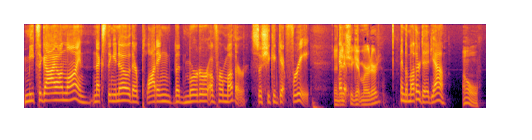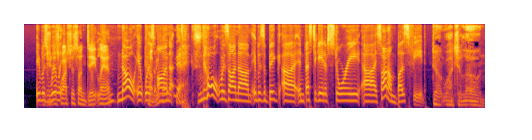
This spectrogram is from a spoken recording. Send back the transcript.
meets a guy online. Next thing you know, they're plotting the murder of her mother so she could get free. And, And did it- she get murdered? And the mother did, yeah. Oh. It was Did you really just watch this on Dateline? no, it was Coming on. next. No, it was on. Um, it was a big uh, investigative story. Uh, I saw it on BuzzFeed. Don't watch alone.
